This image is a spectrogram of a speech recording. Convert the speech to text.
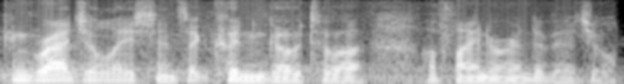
Congratulations, it couldn't go to a, a finer individual.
